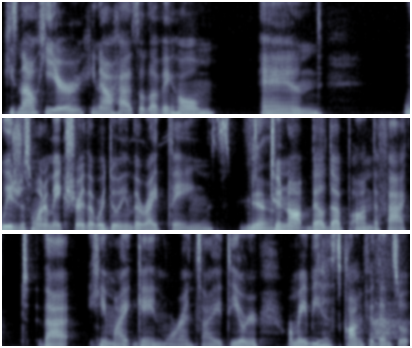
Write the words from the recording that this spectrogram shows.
he's now here. He now has a loving home, and we just want to make sure that we're doing the right things Yeah. to not build up on the fact that he might gain more anxiety or or maybe his confidence will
